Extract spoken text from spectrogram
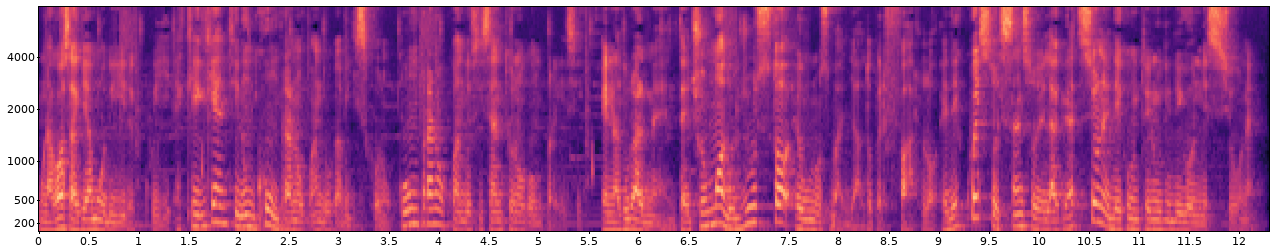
Una cosa che amo dire qui è che i clienti non comprano quando capiscono, comprano quando si sentono compresi. E naturalmente c'è un modo giusto e uno sbagliato per farlo ed è questo il senso della creazione dei contenuti di connessione.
